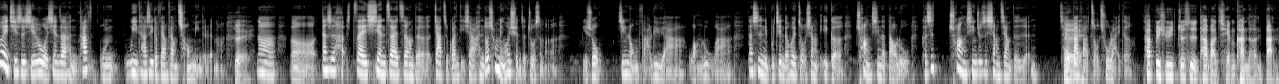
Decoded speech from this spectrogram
因为其实协如我现在很他，我们无疑他是一个非常非常聪明的人嘛。对，那呃，但是很在现在这样的价值观底下，很多聪明会选择做什么呢？比如说金融、法律啊、网络啊，但是你不见得会走向一个创新的道路。可是创新就是像这样的人才有办法走出来的。他必须就是他把钱看得很淡，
